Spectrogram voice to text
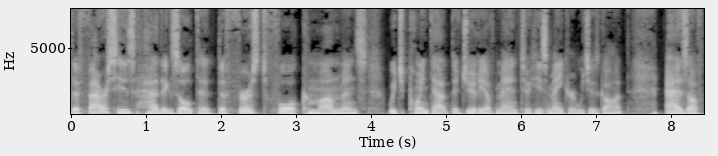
The Pharisees had exalted the first four commandments which point out the duty of man to his maker, which is God, as of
